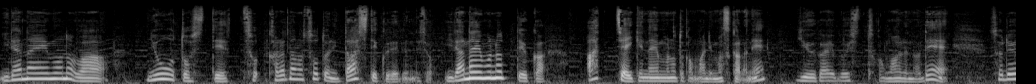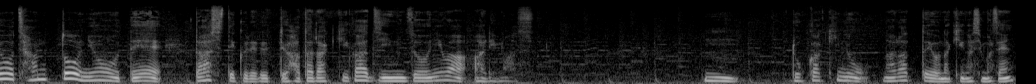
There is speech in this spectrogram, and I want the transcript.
いらないものは尿として体の外に出してくれるんですよ。いらないものっていうかあっちゃいけないものとかもありますからね。有害物質とかもあるのでそれをちゃんと尿で出してくれるっていう働きが腎臓にはあります。うん。ろ過機能習ったような気がしません？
